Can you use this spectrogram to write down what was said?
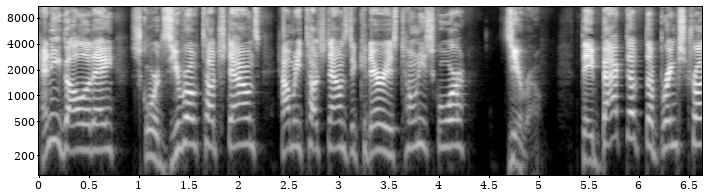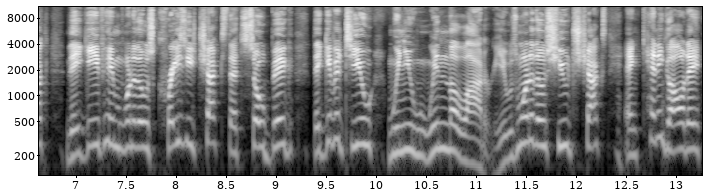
Kenny Golladay scored zero touchdowns. How many touchdowns did Kadarius Toney score? Zero. They backed up the Brinks truck. They gave him one of those crazy checks that's so big, they give it to you when you win the lottery. It was one of those huge checks, and Kenny Golladay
